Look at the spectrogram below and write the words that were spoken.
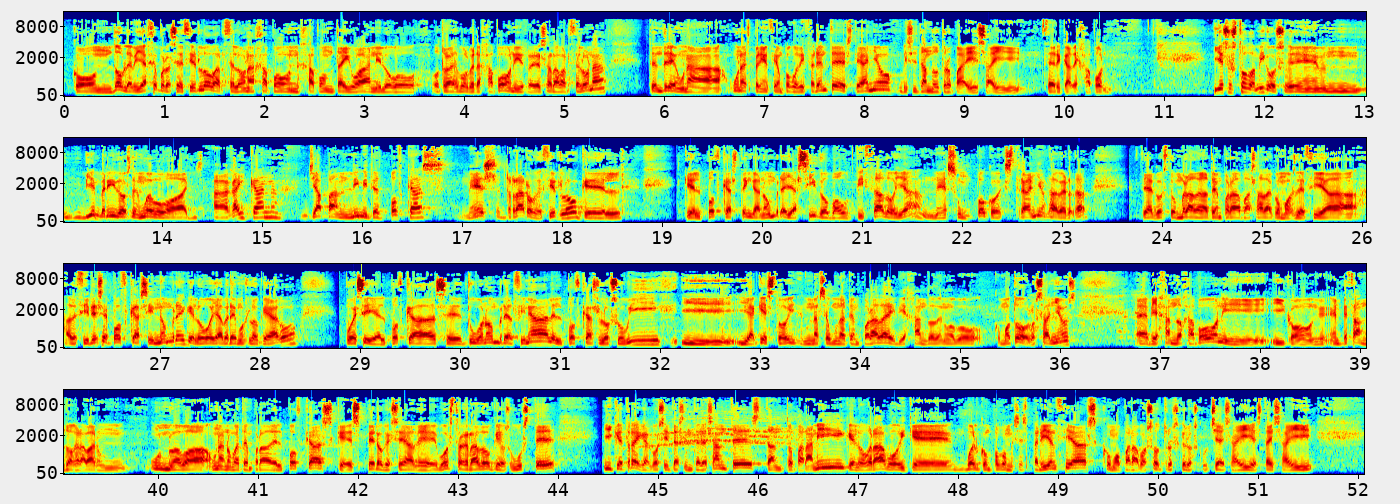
con doble viaje, por así decirlo, Barcelona, Japón, Japón, Taiwán y luego otra vez volver a Japón y regresar a Barcelona. Tendré una, una experiencia un poco diferente este año visitando otro país ahí cerca de Japón. Y eso es todo, amigos. Eh, bienvenidos de nuevo a, Gaikan, Japan Limited Podcast. Me es raro decirlo, que el, que el podcast tenga nombre, haya sido bautizado ya. Me es un poco extraño, la verdad. Estoy acostumbrado a la temporada pasada, como os decía, a decir ese podcast sin nombre, que luego ya veremos lo que hago. Pues sí, el podcast eh, tuvo nombre al final, el podcast lo subí y, aquí estoy en una segunda temporada y viajando de nuevo, como todos los años, eh, viajando a Japón y, y con, empezando a grabar un, un nueva, una nueva temporada del podcast que espero que sea de vuestro agrado, que os guste y que traiga cositas interesantes, tanto para mí, que lo grabo y que vuelco un poco mis experiencias, como para vosotros que lo escucháis ahí, estáis ahí.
